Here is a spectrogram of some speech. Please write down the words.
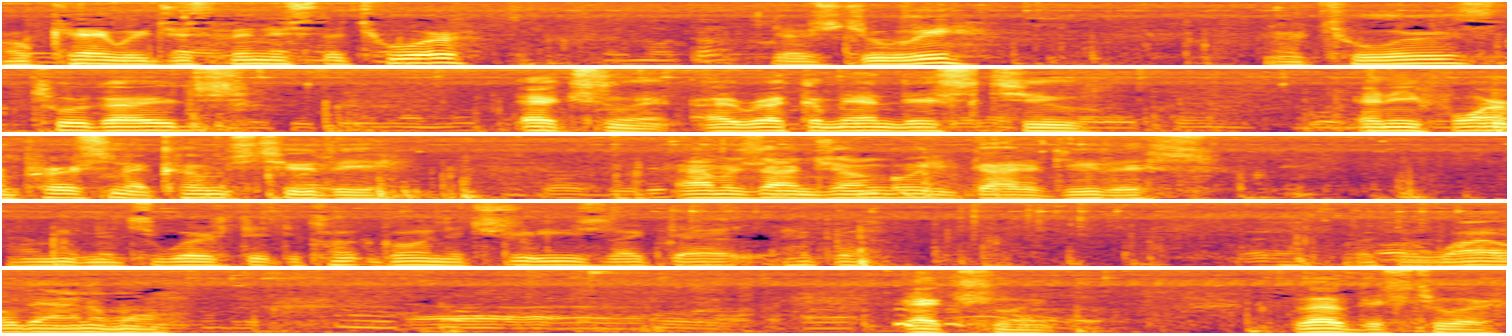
Okay, we just finished the tour. There's Julie, our tours, tour guides. Excellent. I recommend this to any foreign person that comes to the Amazon jungle. You got to do this. I mean, it's worth it to go in the trees like that, like a like a wild animal. Excellent. Love this tour.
